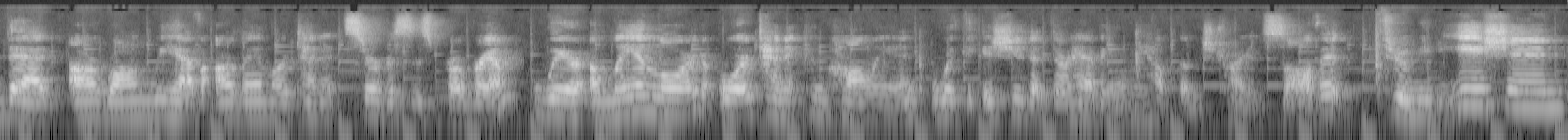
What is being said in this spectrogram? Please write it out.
that are wrong. We have our landlord tenant services program where a landlord or a tenant can call in with the issue that they're having and we help them to try and solve it through mediation.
